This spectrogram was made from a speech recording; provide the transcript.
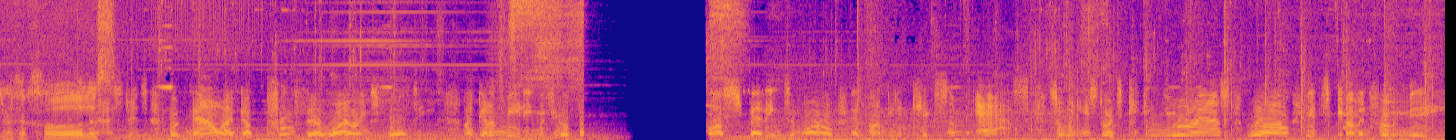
الاخر خالص bastards, but now I've got proof their wiring's faulty. I've got a meeting with your boss Spedding tomorrow, and I'm gonna kick some ass. So when he starts kicking your ass, well, it's coming from me.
